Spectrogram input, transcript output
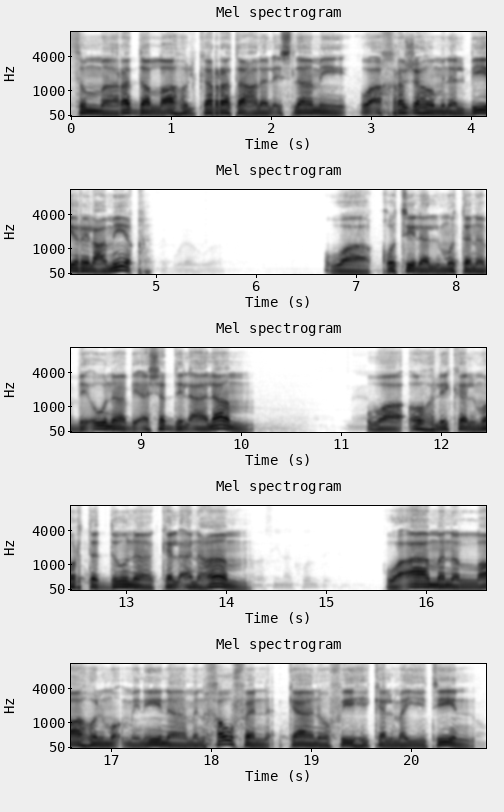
ثم رد الله الكرة على الإسلام وأخرجه من البير العميق. وقتل المتنبئون بأشد الآلام. وأهلك المرتدون كالأنعام. وآمن الله المؤمنين من خوف كانوا فيه كالميتين.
